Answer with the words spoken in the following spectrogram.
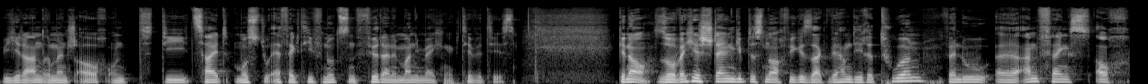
wie jeder andere Mensch auch, und die Zeit musst du effektiv nutzen für deine Money-Making Activities. Genau, so, welche Stellen gibt es noch? Wie gesagt, wir haben die Retouren. Wenn du äh, anfängst, auch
